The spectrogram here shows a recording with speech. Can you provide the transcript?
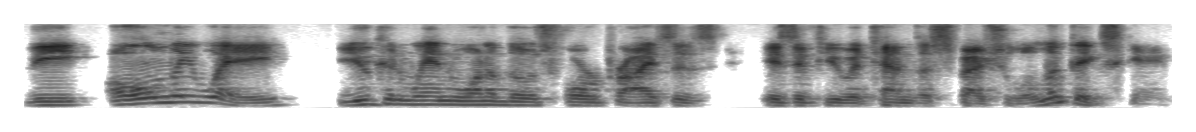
The only way you can win one of those four prizes is if you attend the Special Olympics game.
